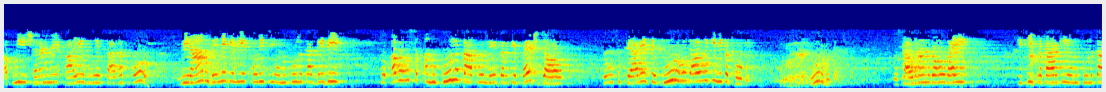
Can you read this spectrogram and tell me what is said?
अपनी शरण में आए हुए साधक को विराम देने के लिए थोड़ी सी अनुकूलता दे दी। तो अब उस अनुकूलता को लेकर के बैठ जाओ तो उस प्यारे से दूर हो जाओगे कि निकट होगे? दूर हो जाए तो सावधान रहो भाई, किसी प्रकार की अनुकूलता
